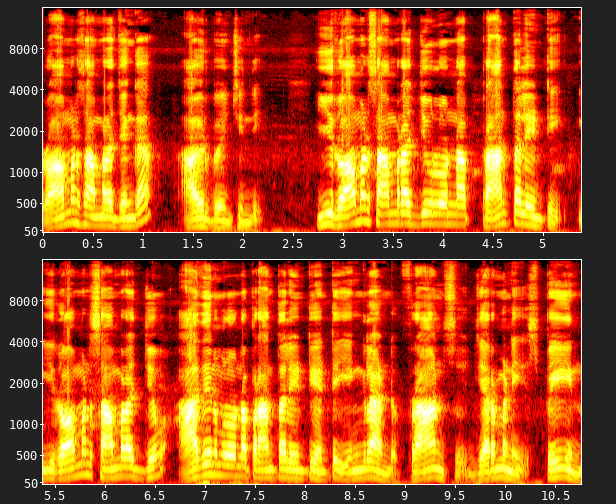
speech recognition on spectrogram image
రోమన్ సామ్రాజ్యంగా ఆవిర్భవించింది. ఈ రోమన్ సామ్రాజ్యంలో ఉన్న ప్రాంతాలేంటి? ఈ రోమన్ సామ్రాజ్యం ఆధీనంలో ఉన్న ప్రాంతాలేంటి అంటే England France Germany Spain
